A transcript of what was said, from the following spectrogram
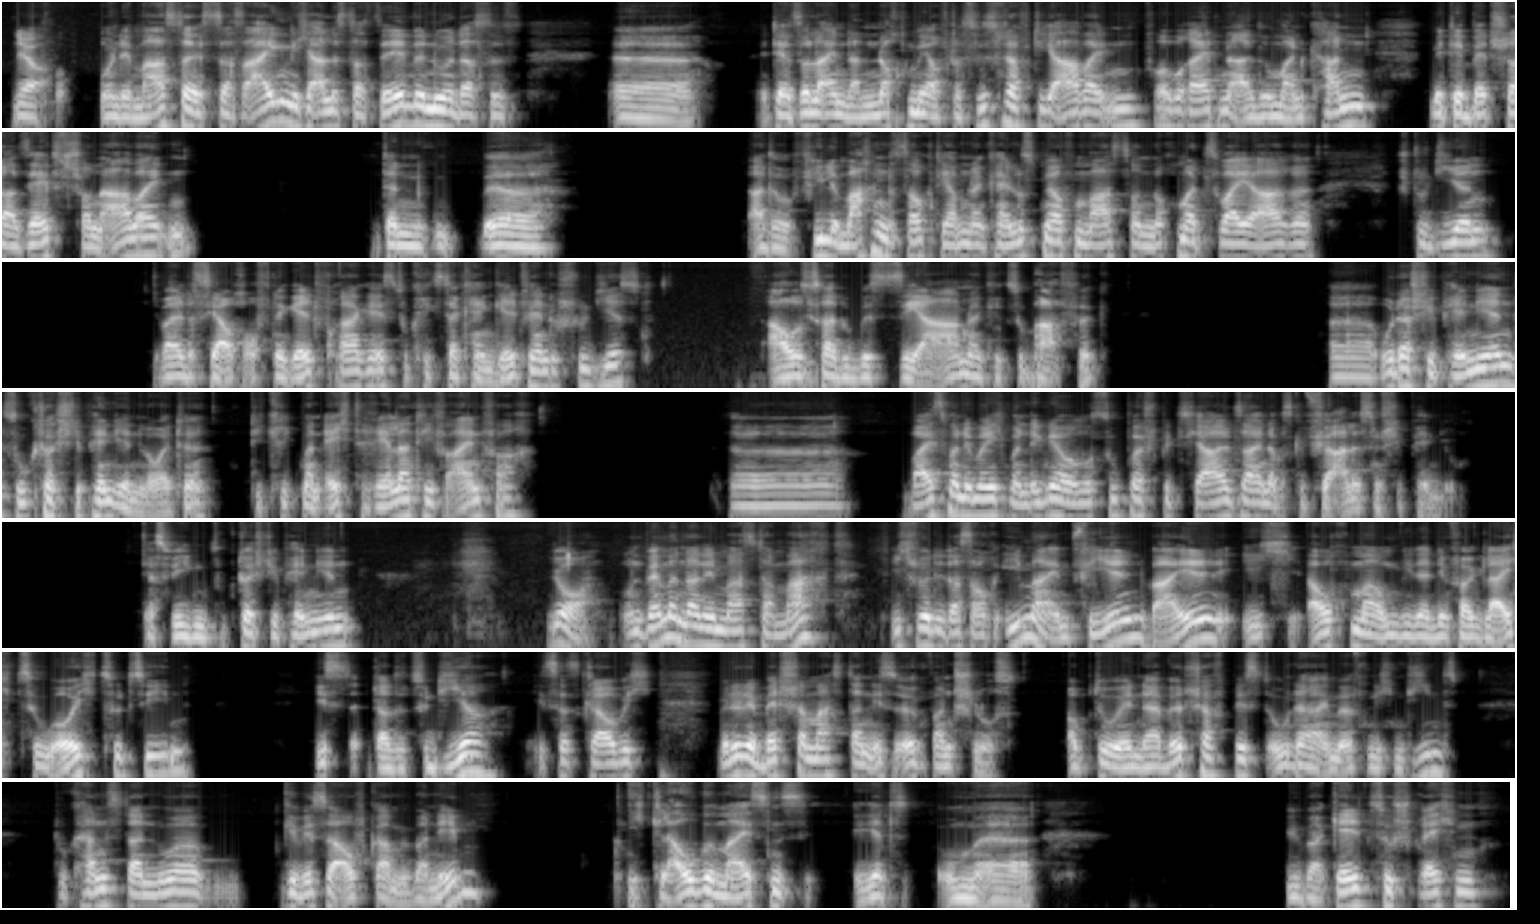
Ja. Und im Master ist das eigentlich alles dasselbe, nur dass es, äh, der soll einen dann noch mehr auf das wissenschaftliche Arbeiten vorbereiten. Also man kann mit dem Bachelor selbst schon arbeiten. Dann, äh, also viele machen das auch, die haben dann keine Lust mehr auf den Master und nochmal zwei Jahre studieren, weil das ja auch oft eine Geldfrage ist. Du kriegst ja kein Geld, während du studierst. Außer du bist sehr arm, dann kriegst du BAföG. Äh, oder Stipendien. Sucht euch Stipendien, Leute. Die kriegt man echt relativ einfach. Äh, weiß man immer nicht. Man denkt ja, man muss super spezial sein, aber es gibt für alles ein Stipendium. Deswegen sucht euch Stipendien. Ja, und wenn man dann den Master macht, ich würde das auch immer empfehlen, weil ich auch mal, um wieder den Vergleich zu euch zu ziehen, ist, also zu dir, ist das, glaube ich, wenn du den Bachelor machst, dann ist irgendwann Schluss. Ob du in der Wirtschaft bist oder im öffentlichen Dienst, du kannst dann nur gewisse Aufgaben übernehmen. Ich glaube meistens jetzt, um äh, über Geld zu sprechen,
